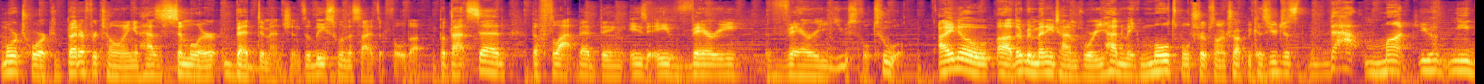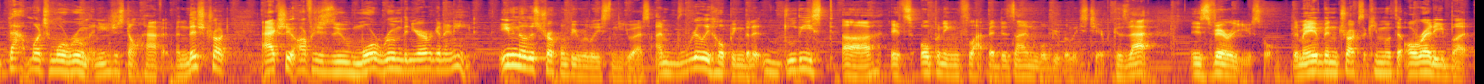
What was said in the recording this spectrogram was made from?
more torque, better for towing, and has similar bed dimensions, at least when the sides are fold up. But that said, the flatbed thing is a very, very useful tool. I know uh, there have been many times where you had to make multiple trips on a truck because you're just that much, you need that much more room and you just don't have it. And this truck actually offers you more room than you're ever gonna need. Even though this truck won't be released in the US, I'm really hoping that at least uh, its opening flatbed design will be released here because that is very useful. There may have been trucks that came with it already, but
